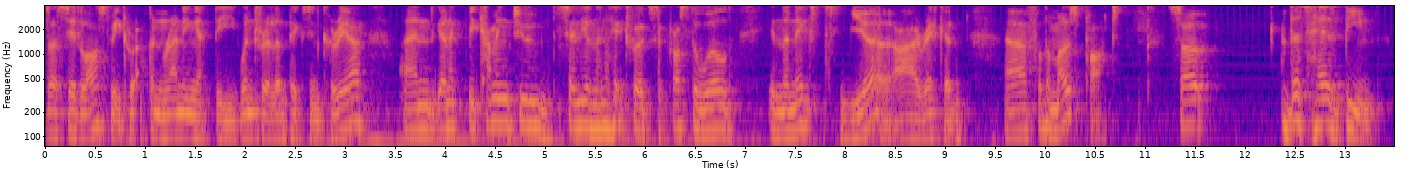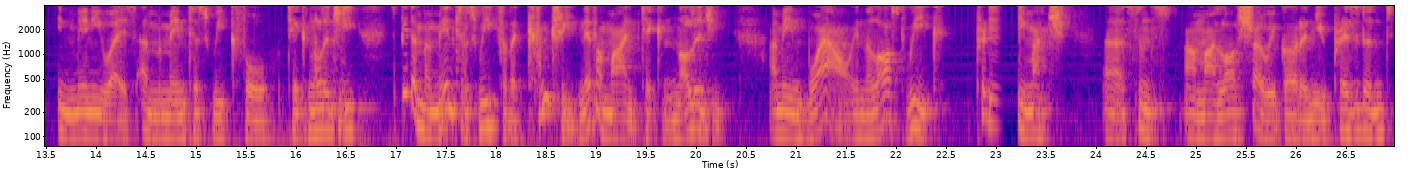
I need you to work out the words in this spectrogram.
as I said last week, we're up and running at the Winter Olympics in Korea and going to be coming to cellular networks across the world in the next year, I reckon, uh, for the most part. So this has been in many ways a momentous week for technology. It's been a momentous week for the country, never mind technology. I mean, wow, in the last week, pretty much uh, since uh, my last show, we've got a new president,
